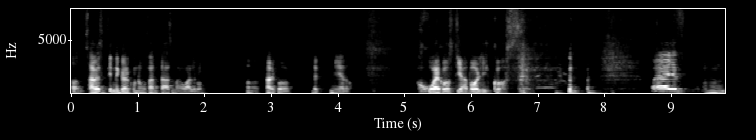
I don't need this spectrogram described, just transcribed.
¿no? Sabes, tiene que ver con un fantasma o algo. Algo de miedo. Juegos diabólicos. Mm,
